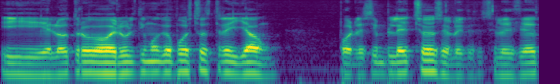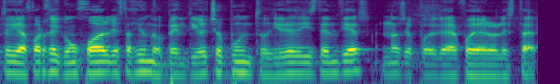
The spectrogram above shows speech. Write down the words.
Y el otro, el último que he puesto es Trey Young. Por el simple hecho, se lo, se lo decía el otro día a Jorge, que un jugador que está haciendo 28 puntos y 10 asistencias no se puede quedar fuera del All-Star.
